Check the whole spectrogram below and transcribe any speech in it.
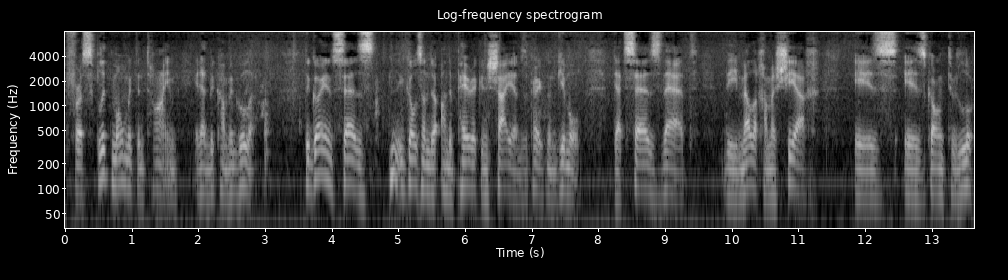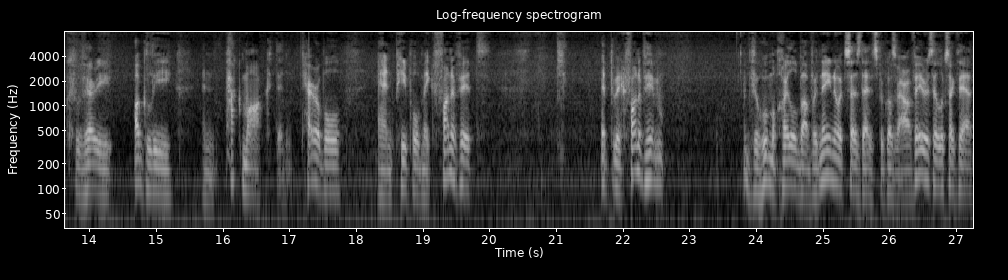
for a split moment in time it had become a gula. The Goyen says it goes on the on the Perik and Shaya, the Perik and Gimel, that says that the Melech HaMashiach is is going to look very ugly and pockmarked and terrible, and people make fun of it. It make fun of him. It says that it's because of our Averas it looks like that.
